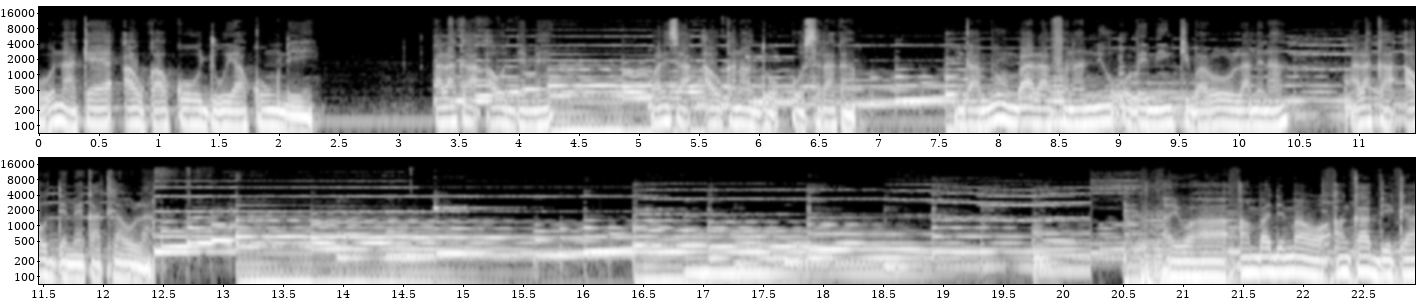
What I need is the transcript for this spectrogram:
o bɛna kɛ aw ka ko juguya kow de ye ala ka aw dɛmɛ walisa aw kana don o sira kan nka minnu b'a la fana ni o bɛ nin kibaruw lamɛnna ala ka aw dɛmɛ ka tila o la. ayiwa an badenmaw an ka bi ka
